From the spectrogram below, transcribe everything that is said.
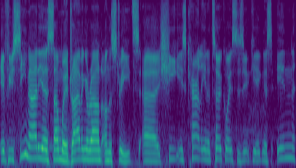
If you see Nadia somewhere driving around on the streets, uh, she is currently in a turquoise Suzuki Ignis in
